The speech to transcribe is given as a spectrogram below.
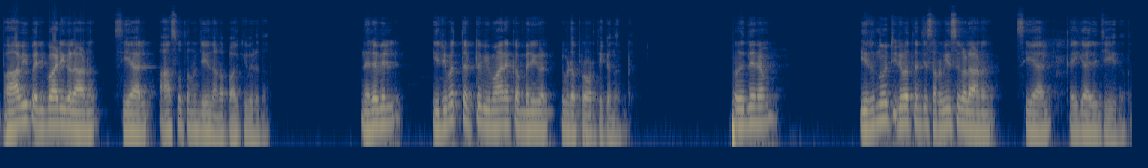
ഭാവി പരിപാടികളാണ് സിയാൽ ആസൂത്രണം ചെയ്ത് നടപ്പാക്കി വരുന്നത്. നിലവിൽ ഇരുപത്തെട്ട് വിമാന കമ്പനികൾ ഇവിടെ പ്രവർത്തിക്കുന്നുണ്ട്. പ്രതിദിനം ഇരുന്നൂറ്റി ഇരുപത്തഞ്ച് സർവീസുകളാണ് സിയാൽ കൈകാര്യം ചെയ്യുന്നത്.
